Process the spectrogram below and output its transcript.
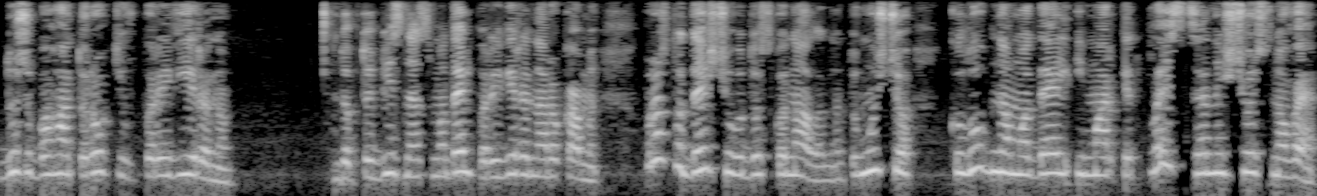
дуже багато років перевірено. Тобто бізнес-модель перевірена роками, просто дещо удосконалена, тому що клубна модель і маркетплейс це не щось нове.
